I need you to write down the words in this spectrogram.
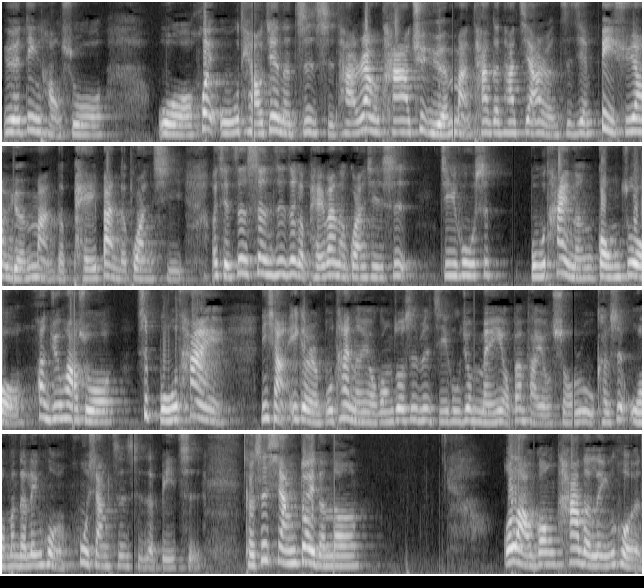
约定好说我会无条件的支持他，让他去圆满他跟他家人之间必须要圆满的陪伴的关系。而且这甚至这个陪伴的关系是几乎是。不太能工作。换句话说，是不太。你想一个人不太能有工作，是不是几乎就没有办法有收入？可是我们的灵魂互相支持着彼此。可是相对的呢，我老公他的灵魂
